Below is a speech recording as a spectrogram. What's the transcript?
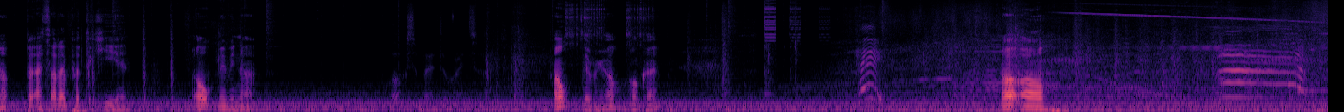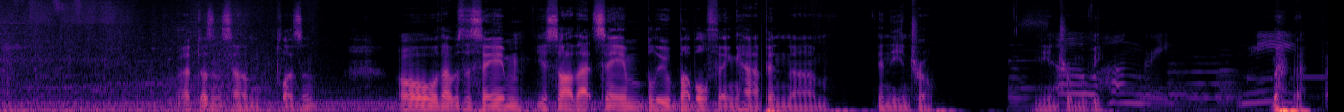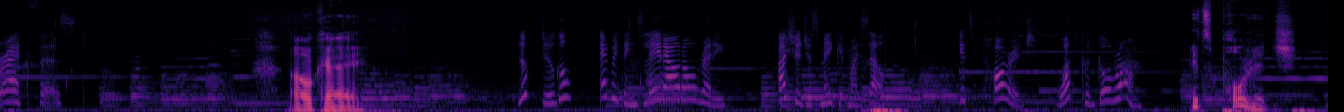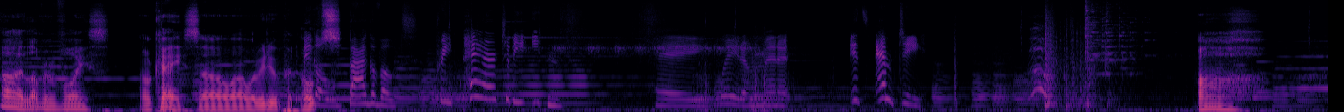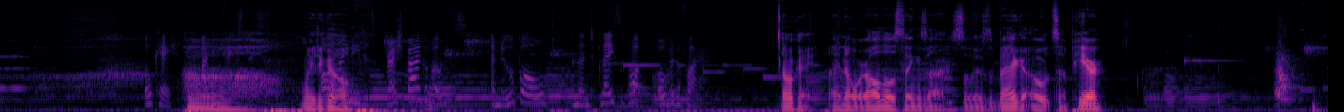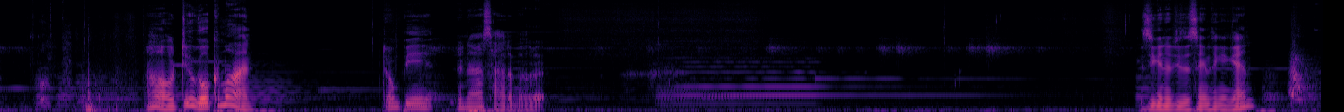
oh, but I thought I put the key in. Oh, maybe not. Looks about the right size. Oh, there we go. Okay. Uh-oh. That doesn't sound pleasant. Oh, that was the same. You saw that same blue bubble thing happen um, in the intro. In the intro so movie. hungry. Need breakfast. Okay. Look, Dougal, everything's laid out already. I should just make it myself. It's porridge. What could go wrong? It's porridge. Oh, I love her voice. Okay, so uh, what do we do? Put oats? old bag of oats. Prepare to be eaten. Hey, wait a minute. It's empty. Oh. Okay, I Oh. Way to. All I go. need is a fresh bag of oats, a new bowl, and then to place a pot over the fire. Okay, I know where all those things are. So there's a bag of oats up here. Oh, Dougal, come on. Don't be an asshat about it. Is he gonna do the same thing again?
